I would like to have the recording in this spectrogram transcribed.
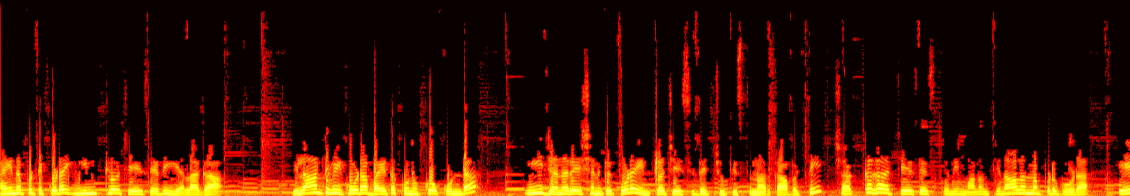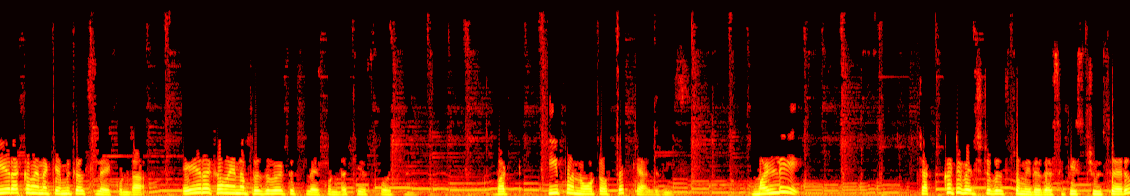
అయినప్పటికీ కూడా ఇంట్లో చేసేది ఎలాగా? ఇలాంటివి కూడా బయట కొనుక్కోకుండా ఈ జనరేషన్కి కూడా ఇంట్లో చేసేదే చూపిస్తున్నారు కాబట్టి చక్కగా చేసేసుకొని మనం తినాలన్నప్పుడు కూడా ఏ రకమైన కెమికల్స్ లేకుండా ఏ రకమైన ప్రిజర్వేటివ్స్ లేకుండా చేసుకోవచ్చండి but keep a note of the calories మళ్ళీ చక్కటి వెజిటబుల్స్తో మీరు రెసిపీస్ చూశారు.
